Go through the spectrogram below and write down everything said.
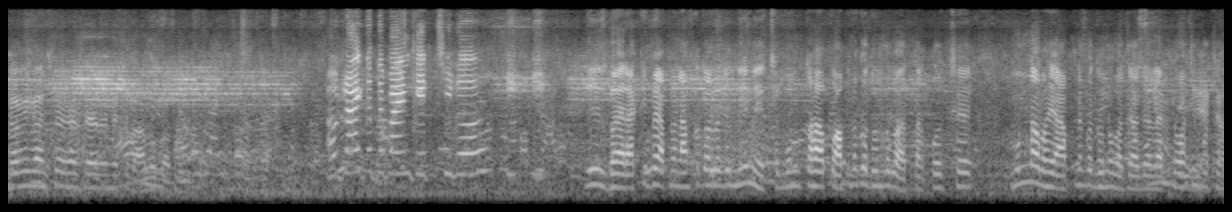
দামি মাছটার কাছে আর একটু ভালো পাবে। আমি ট্রাই করতে পারেন কেক ছিল। প্লিজ ভাই রাকিব ভাই আপনার নামটা তো অলরেডি নিয়ে নিয়েছে। মুনতাহা আপু আপনাকে ধন্যবাদ। তারপর হচ্ছে মুন্না ভাই আপনাকে ধন্যবাদ। যারা যারা একটা ওয়াচিং করছেন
